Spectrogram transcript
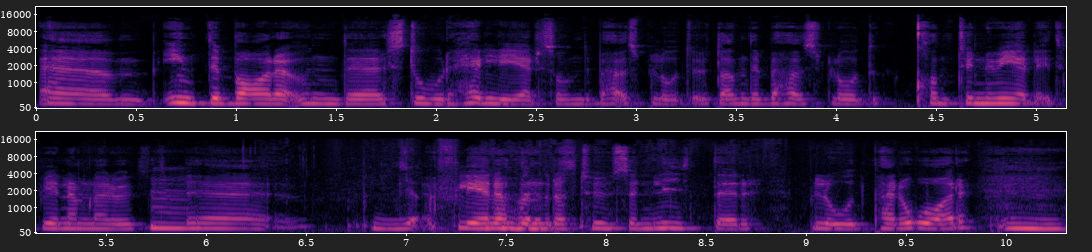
ehm, inte bara under storhelger som det behövs blod utan det behövs blod kontinuerligt. Vi lämnar ut Mm. eh, ja, flera 100%. hundratusen liter blod per år Mm.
